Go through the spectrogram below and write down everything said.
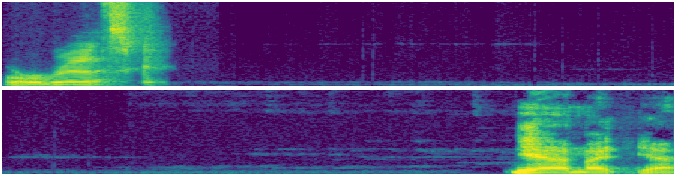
or risk. Yeah, I might, yeah.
